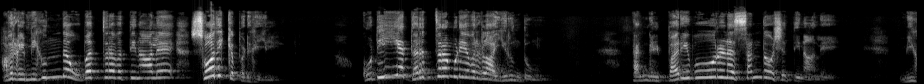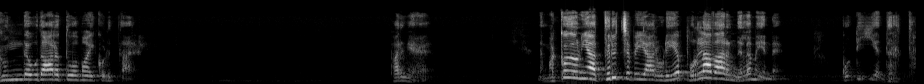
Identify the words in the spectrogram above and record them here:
அவர்கள் மிகுந்த உபத்திரவத்தினாலே சோதிக்கப்படுகையில் கொடிய தரித்திரமுடையவர்களாய் இருந்தும் தங்கள் பரிபூரண சந்தோஷத்தினாலே மிகுந்த உதாரத்துவமாய் கொடுத்தார்கள். பாருங்க இந்த மக்கதோனியா திருச்சபையாருடைய பொருளாதார நிலைமை என்ன? கொடிய தரித்திரம்.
